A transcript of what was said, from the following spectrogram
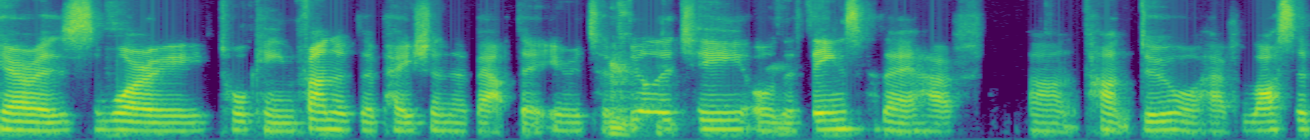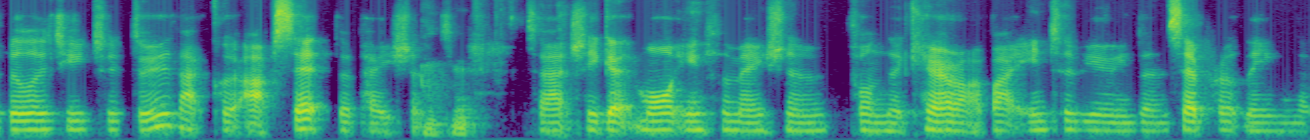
carers worry talking in front of the patient about their irritability or the things they have uh, can't do or have lost ability to do that could upset the patient. Mm-hmm. To actually get more information from the carer by interviewing them separately in a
